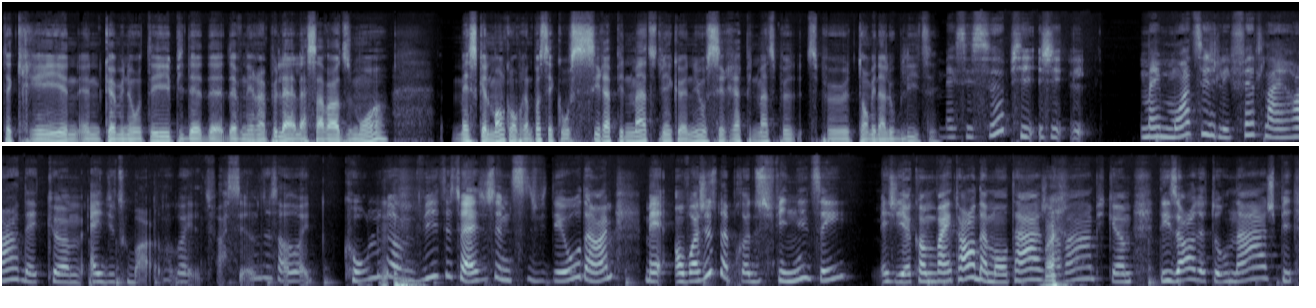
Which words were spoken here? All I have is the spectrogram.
te créer une, une communauté puis de, de- devenir un peu la, la saveur du mois. Mais ce que le monde ne comprenne pas, c'est qu'aussi rapidement tu deviens connu, aussi rapidement tu peux, tu peux tomber dans l'oubli. tu sais. Mais c'est ça. Puis j'ai. Même moi, tu sais, je l'ai fait l'erreur d'être comme, hey, YouTuber, ça doit être facile, ça doit être cool comme vie, tu sais, tu fais juste une petite vidéo de même, mais on voit juste le produit fini, tu sais. Mais il y a comme 20 heures de montage Ouais. avant, puis comme des heures de tournage, puis tu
